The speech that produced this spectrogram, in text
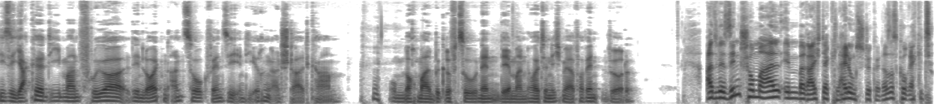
diese Jacke, die man früher den Leuten anzog, wenn sie in die Irrenanstalt kamen. Um nochmal einen Begriff zu nennen, den man heute nicht mehr verwenden würde. Also wir sind schon mal im Bereich der Kleidungsstücke, das ist korrekt.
